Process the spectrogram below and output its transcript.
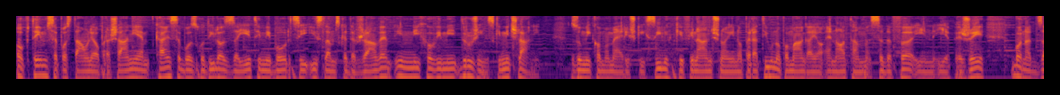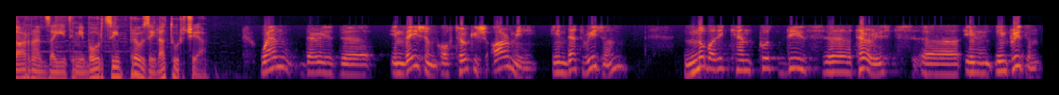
Ob tem se postavlja vprašanje, kaj se bo zgodilo z zajetimi borci islamske države in njihovimi družinskimi člani z umikom ameriških sil, ki finančno in operativno pomagajo enotam SDF in JPŽ, bo nadzor nad zajetimi borci prevzela Turčija. When there is the invasion of Turkish army in that region, nobody can put these uh, terrorists uh, in, in prison.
